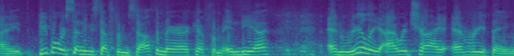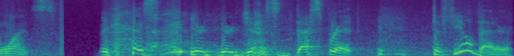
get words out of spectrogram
I mean, people were sending stuff from South America, from India, and really I would try everything once because you're, you're just desperate to feel better.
